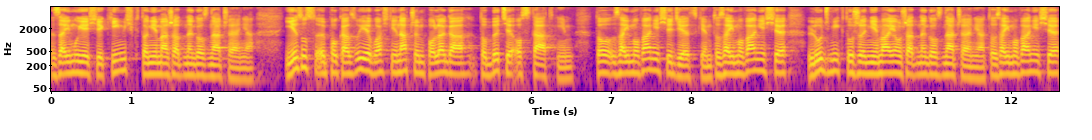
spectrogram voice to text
zajmuje się kimś, kto nie ma żadnego znaczenia. Jezus pokazuje właśnie na czym polega to bycie ostatnim, to zajmowanie się dzieckiem, to zajmowanie się ludźmi, którzy nie mają żadnego znaczenia, to zajmowanie się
